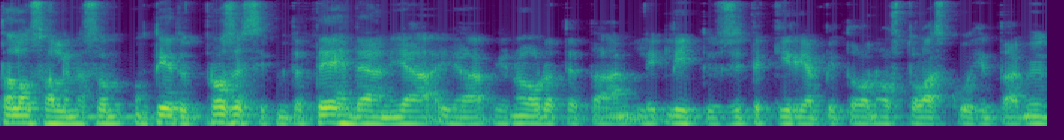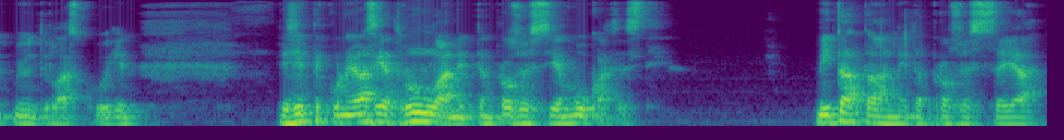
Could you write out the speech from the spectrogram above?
taloushallinnossa on, on tietyt prosessit, mitä tehdään ja, ja, ja noudatetaan, li, liittyy se sitten kirjanpitoon, ostolaskuihin tai myyntilaskuihin. Ja sitten kun ne asiat rullaa niiden prosessien mukaisesti, mitataan niitä prosesseja,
